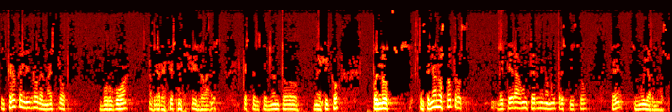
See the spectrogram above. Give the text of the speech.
Y creo que el libro del maestro Burgoa, Las garantías individuales, que se enseñó en todo México, pues nos enseñó a nosotros de que era un término muy preciso ¿eh? y muy hermoso.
